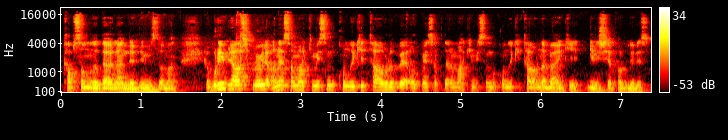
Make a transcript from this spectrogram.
kapsamında değerlendirdiğimiz zaman. Ya burayı birazcık böyle Anayasa Mahkemesi'nin bu konudaki tavrı ve Avrupa İnsan Hakları Mahkemesi'nin bu konudaki tavrına belki giriş yapabiliriz.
